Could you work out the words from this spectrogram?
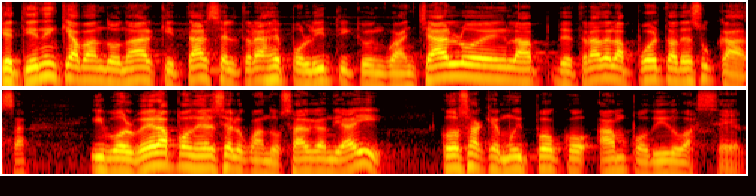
que tienen que abandonar, quitarse el traje político, engancharlo en la, detrás de la puerta de su casa y volver a ponérselo cuando salgan de ahí, cosa que muy poco han podido hacer.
